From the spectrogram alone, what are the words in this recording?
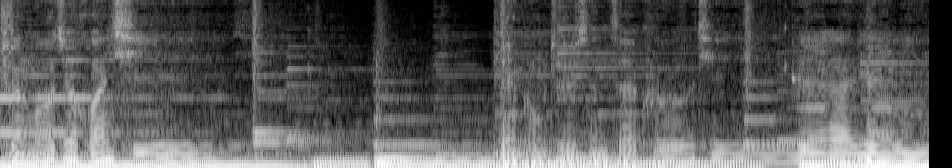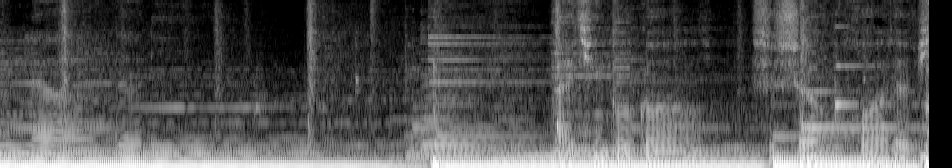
沉默着欢喜。正在哭泣，越来越明亮的你，爱情不过是生活的皮，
